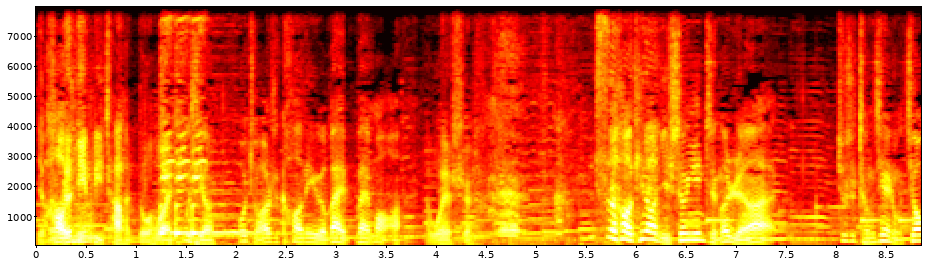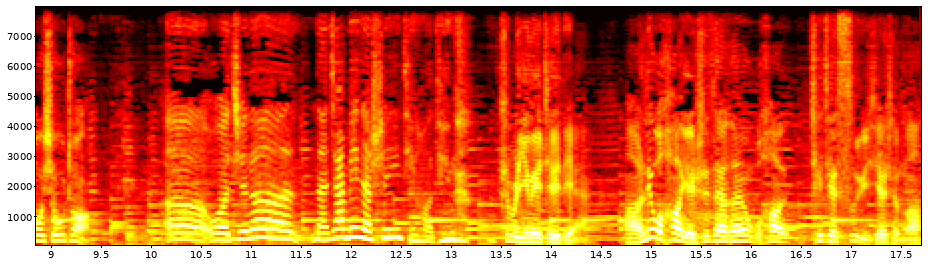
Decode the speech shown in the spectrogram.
也好听跟您比差很多。我不行，我主要是靠那个外外貌啊。我也是。四号听到你声音，整个人啊，就是呈现一种娇羞状，呃，我觉得男嘉宾的声音挺好听的。是不是因为这一点？啊，六号也是在跟五号窃窃私语些什么，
